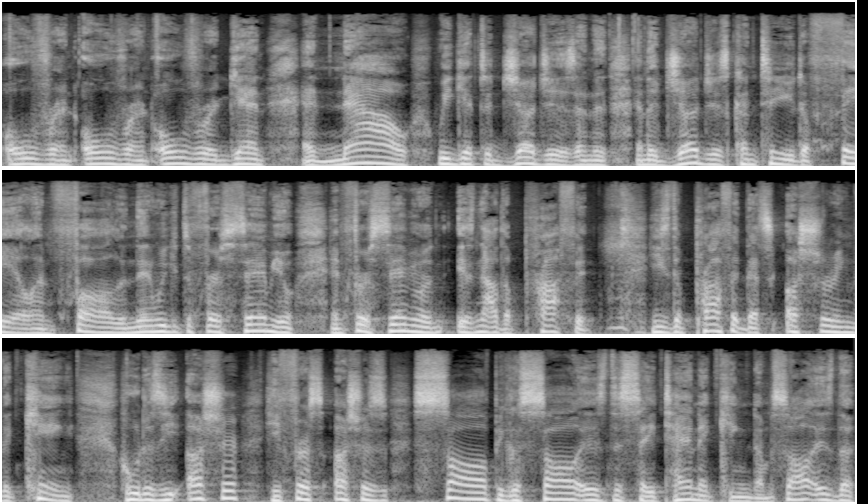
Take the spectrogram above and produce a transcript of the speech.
over and over and over again. And now we get to judges and the, and the judges continue to fail and fall. And then we get to first Samuel and First Samuel is now the prophet. He's the prophet that's ushering the king. Who does he usher? He first ushers Saul because Saul is the satanic kingdom. Saul is the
